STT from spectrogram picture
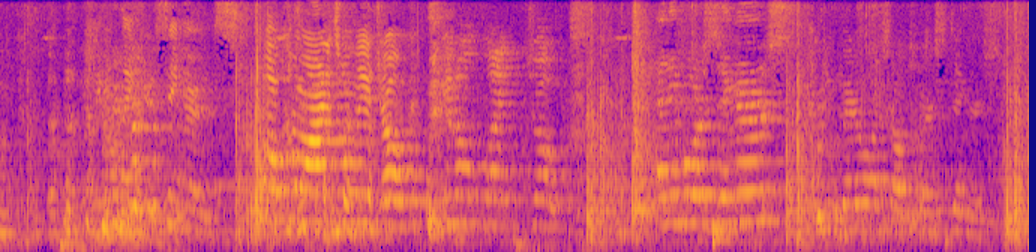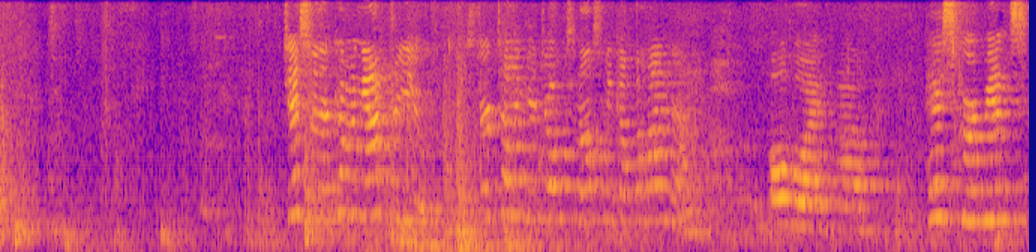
You don't like your singers. Oh, come on, it's only a joke. You don't like jokes. Any more singers? And you better watch out for stingers. Jester, they're coming after you. Start telling your jokes and I'll sneak up behind them. Oh boy. Uh, hey, scorpions.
